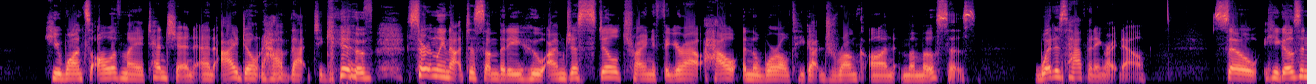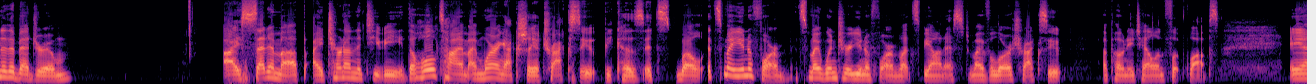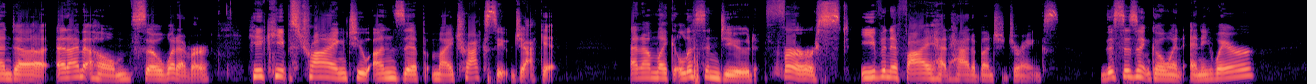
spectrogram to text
He wants all of my attention, and I don't have that to give. Certainly not to somebody who I'm just still trying to figure out how in the world he got drunk on mimosas. What is happening right now? So he goes into the bedroom. I set him up. I turn on the TV. The whole time I'm wearing actually a tracksuit because it's, well, it's my uniform. It's my winter uniform, let's be honest. My velour tracksuit, a ponytail, and flip flops. And, uh, and I'm at home, so whatever. He keeps trying to unzip my tracksuit jacket. And I'm like, listen, dude, first, even if I had had a bunch of drinks, this isn't going anywhere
